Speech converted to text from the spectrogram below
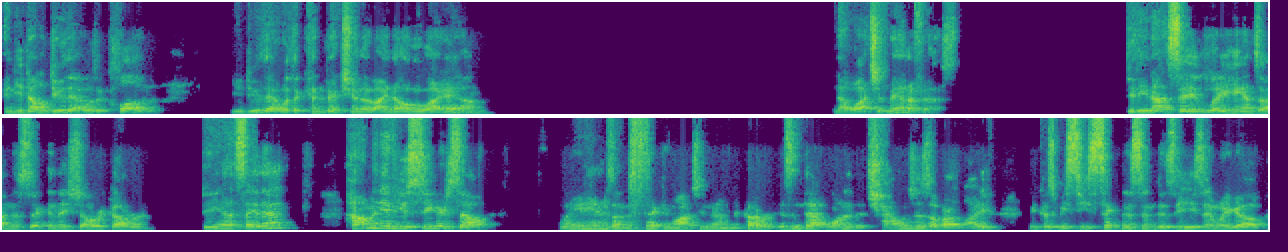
And you don't do that with a club. You do that with a conviction of, I know who I am. Now watch it manifest. Did he not say, lay hands on the sick and they shall recover? Did he not say that? How many of you see yourself laying hands on the sick and watching them recover. Isn't that one of the challenges of our life? Because we see sickness and disease and we go,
